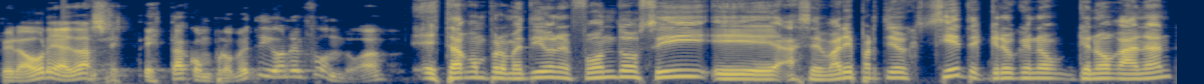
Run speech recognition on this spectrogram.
pero ahora ya se está comprometido en el fondo. ¿ah? Está comprometido en el fondo, sí. eh, hace varios partidos, siete creo que no, que no ganan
